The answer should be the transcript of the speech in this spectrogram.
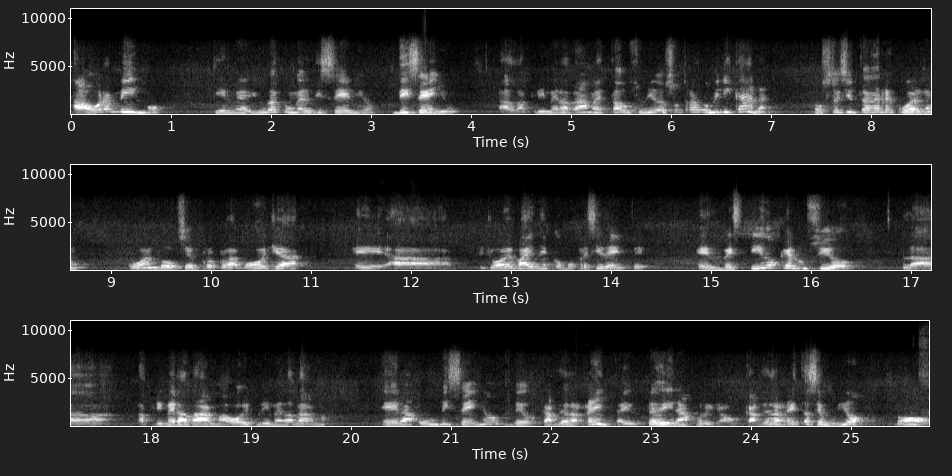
Ahora mismo quien me ayuda con el diseño, diseño a la primera dama de Estados Unidos es otra dominicana no sé si ustedes recuerdan cuando se proclamó ya eh, a Joe Biden como presidente, el vestido que lució la, primera dama, hoy primera dama, era un diseño de Oscar de la Renta. Y ustedes dirán, pero ya Oscar de la Renta se murió. No,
